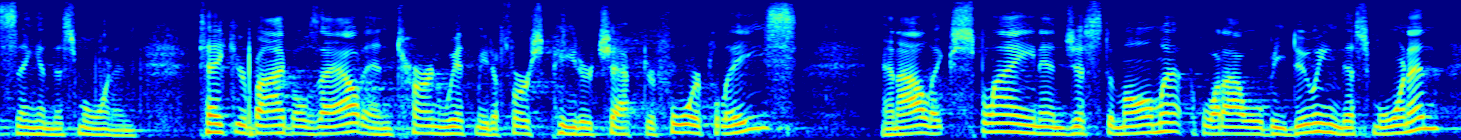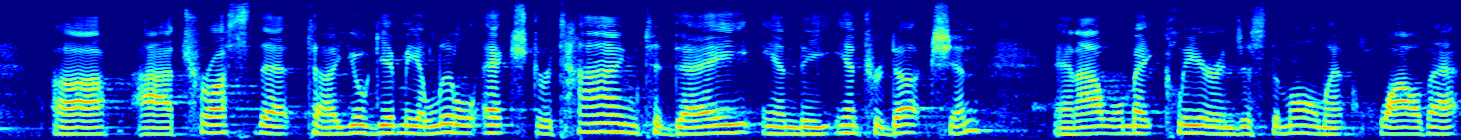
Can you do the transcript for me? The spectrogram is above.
Singing this morning. Take your Bibles out and turn with me to 1 Peter chapter 4, please. And I'll explain in just a moment what I will be doing this morning. Uh, I trust that uh, you'll give me a little extra time today in the introduction, and I will make clear in just a moment that,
